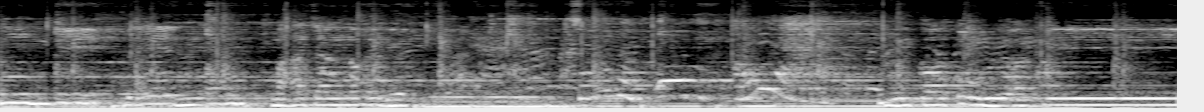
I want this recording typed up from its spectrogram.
muốn đi bên em mà chẳng nói được gì. chẳng được em ấy là nhưng có tên lựa khi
